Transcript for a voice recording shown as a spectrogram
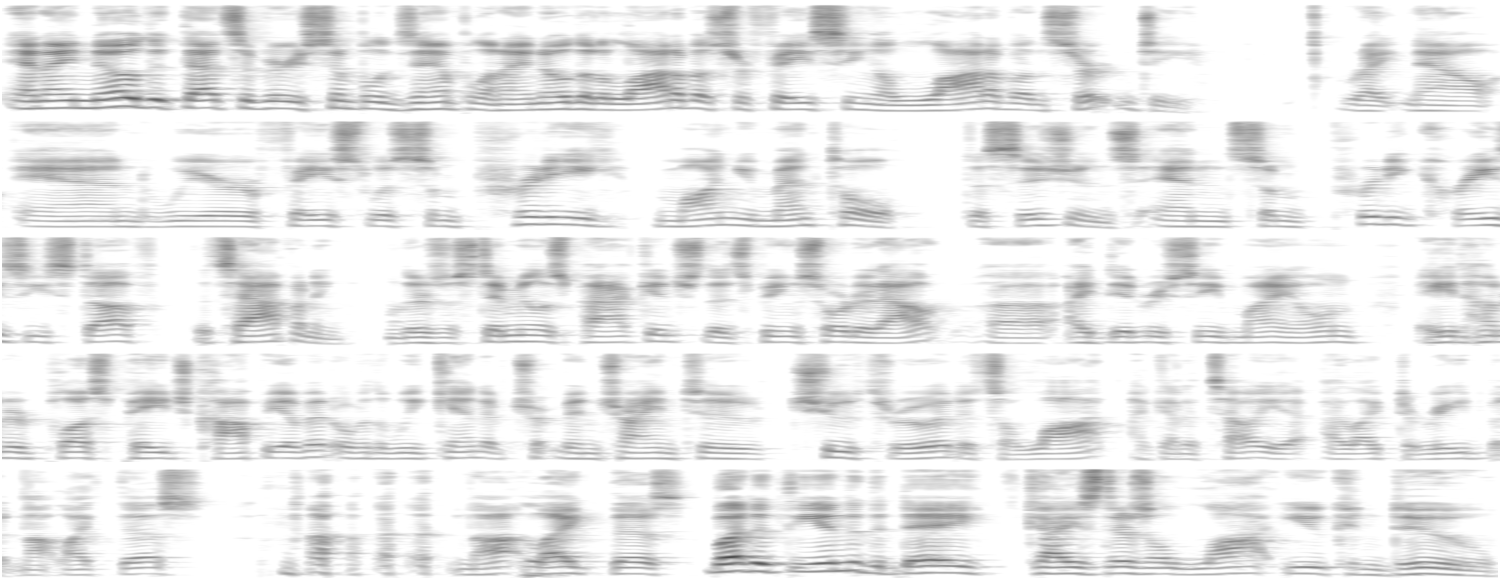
And I know that that's a very simple example, and I know that a lot of us are facing a lot of uncertainty right now, and we're faced with some pretty monumental decisions and some pretty crazy stuff that's happening. There's a stimulus package that's being sorted out. Uh, I did receive my own 800 plus page copy of it over the weekend. I've tr- been trying to chew through it. It's a lot. I got to tell you, I like to read, but not like this. not like this. But at the end of the day, guys, there's a lot you can do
